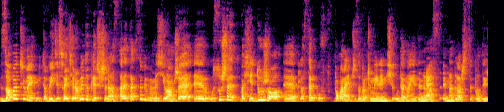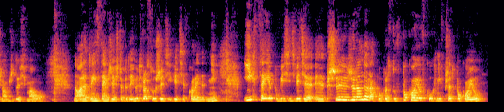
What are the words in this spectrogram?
Zobaczymy, jak mi to wyjdzie. Słuchajcie, robię to pierwszy raz, ale tak sobie wymyśliłam, że e, ususzę właśnie dużo e, plasterków pomarańczy. Zobaczymy, ile mi się uda na jeden raz na blaszce. Podejrzewam, że dość mało. No ale to nie że jeszcze będę jutro suszyć i wiecie, w kolejne dni. I chcę je powiesić, wiecie, y, przy żyrandolach po prostu w pokoju, w kuchni, w przedpokoju.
